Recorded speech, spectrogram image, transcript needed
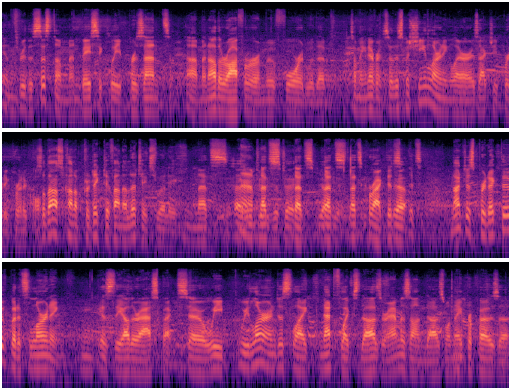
and through the system and basically present um, another offer or move forward with a, something different. So this machine learning layer is actually pretty critical. So that's kind of predictive analytics, really. And that's Uh, yeah, that's that's yeah, that's yeah. that's correct. It's Yeah. it's not just predictive, but it's learning is the other aspect. So we we learn just like Netflix does or Amazon does when they propose a,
